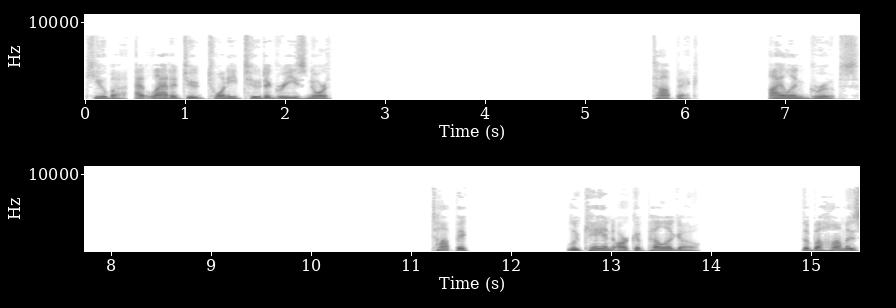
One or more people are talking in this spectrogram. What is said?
Cuba, at latitude 22 degrees north. Island groups. Lucayan Archipelago. The Bahamas.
